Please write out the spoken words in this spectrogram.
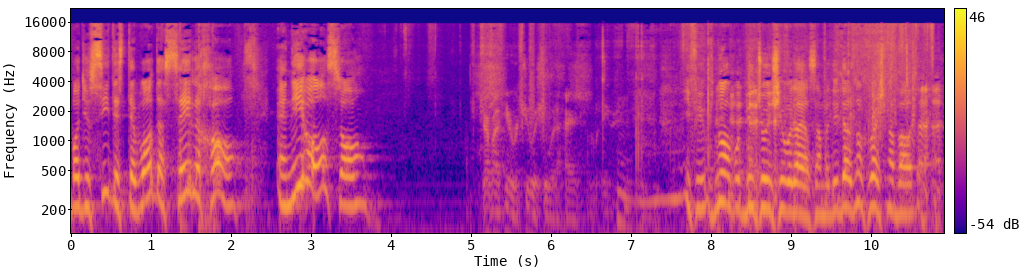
But you see this, the word asay lecho, and here also, Jeremiah, if you were Jewish, you would have hired somebody. if you know would be Jewish, he would hire somebody. There's no question about that.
